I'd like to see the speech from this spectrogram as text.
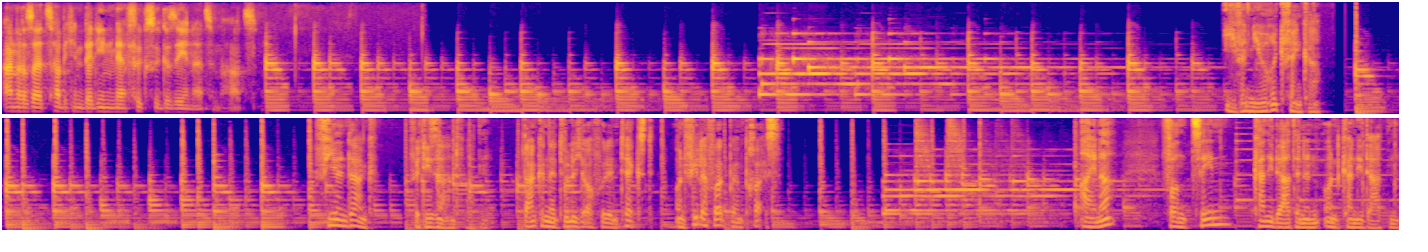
Andererseits habe ich in Berlin mehr Füchse gesehen als im Harz. Ivan Jörg Fenker. Vielen Dank für diese Antworten. Danke natürlich auch für den Text und viel Erfolg beim Preis. Einer von zehn Kandidatinnen und Kandidaten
